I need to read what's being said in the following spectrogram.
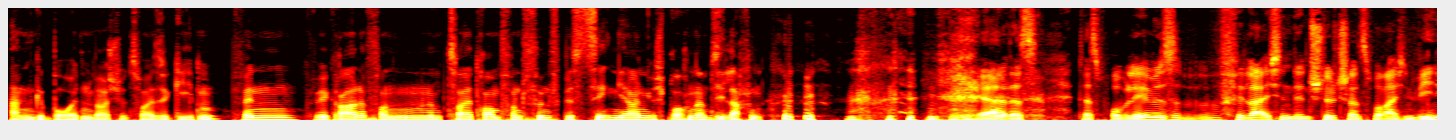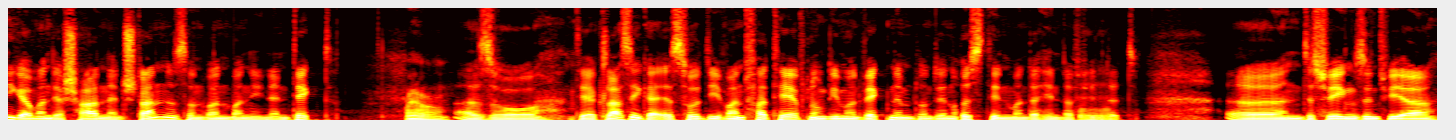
an Gebäuden beispielsweise geben, wenn wir gerade von einem Zeitraum von fünf bis zehn Jahren gesprochen haben? Sie lachen. ja, das, das Problem ist vielleicht in den Stillstandsbereichen weniger, wann der Schaden entstanden ist und wann man ihn entdeckt. Ja. Also der Klassiker ist so die Wandvertäfelung, die man wegnimmt und den Riss, den man dahinter oh. findet. Äh, deswegen sind wir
